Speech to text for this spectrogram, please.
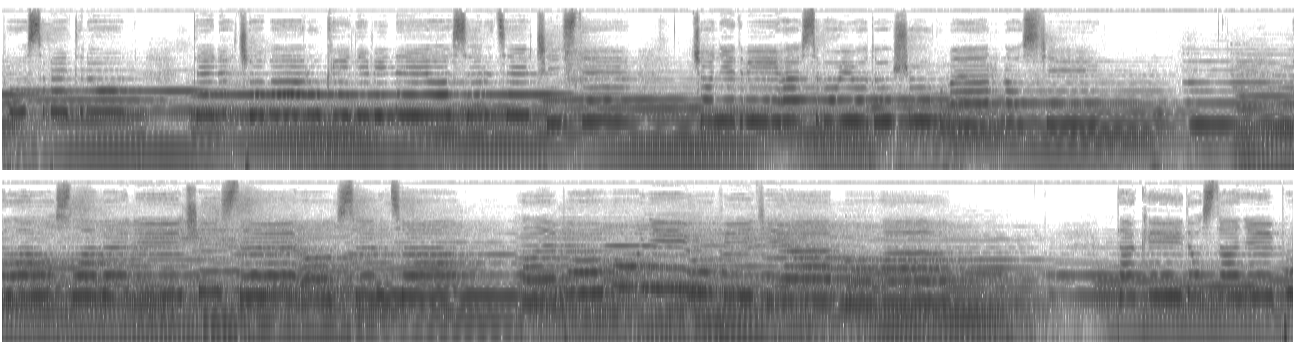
posvetnom, ten, ruky nevinné a srdce čisté, čo nedvíha svoju dušu k márnosti. Čistého srdca, lebo oni uvidia Boha. Taký dostane Boha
